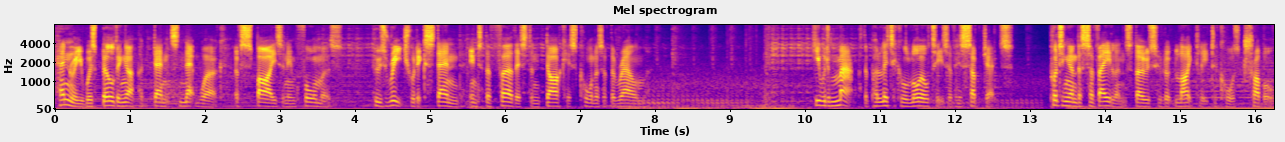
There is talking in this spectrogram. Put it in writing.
Henry was building up a dense network of spies and informers whose reach would extend into the furthest and darkest corners of the realm. He would map the political loyalties of his subjects putting under surveillance those who looked likely to cause trouble.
